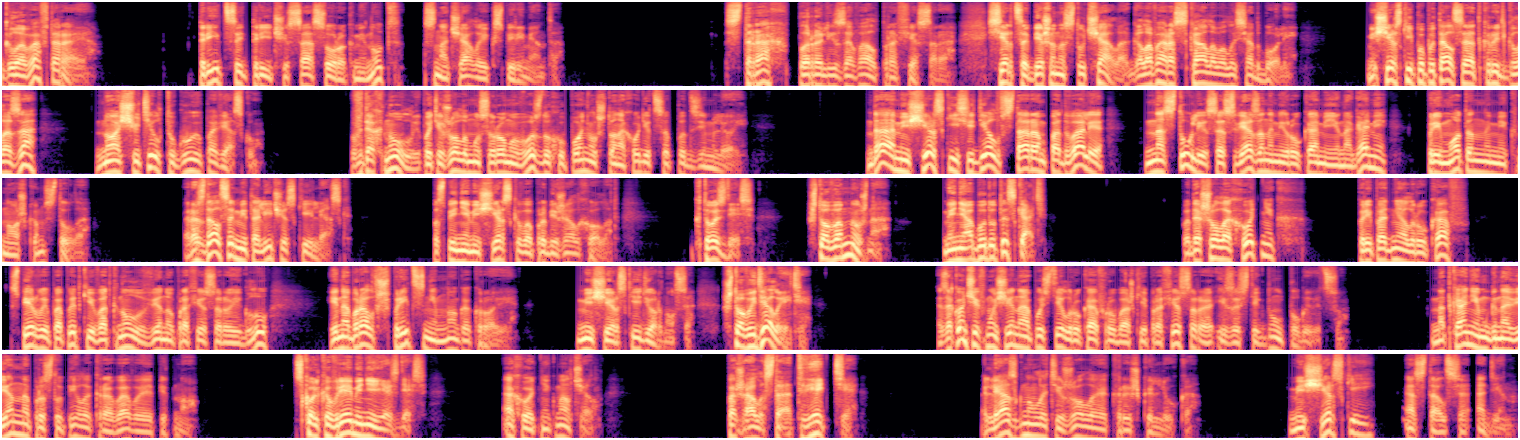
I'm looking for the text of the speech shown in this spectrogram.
Глава вторая. 33 часа 40 минут с начала эксперимента. Страх парализовал профессора. Сердце бешено стучало, голова раскалывалась от боли. Мещерский попытался открыть глаза, но ощутил тугую повязку. Вдохнул и по тяжелому сырому воздуху понял, что находится под землей. Да, Мещерский сидел в старом подвале на стуле со связанными руками и ногами, примотанными к ножкам стула. Раздался металлический ляск. По спине Мещерского пробежал холод. «Кто здесь? Что вам нужно? Меня будут искать!» Подошел охотник, приподнял рукав, с первой попытки воткнул в вену профессору иглу и набрал в шприц немного крови. Мещерский дернулся. «Что вы делаете?» Закончив, мужчина опустил рукав рубашки профессора и застегнул пуговицу. На ткани мгновенно проступило кровавое пятно. «Сколько времени я здесь?» Охотник молчал. «Пожалуйста, ответьте!» Лязгнула тяжелая крышка люка. Мещерский остался один.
